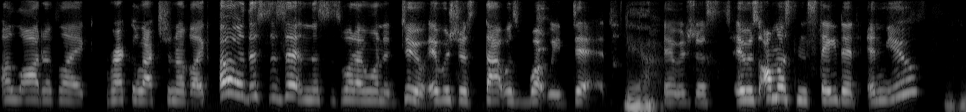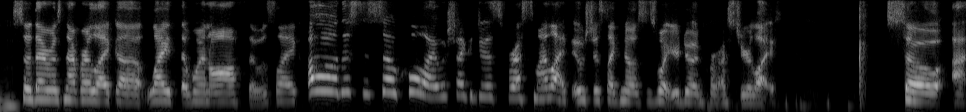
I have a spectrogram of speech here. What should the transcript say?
a lot of like recollection of like, oh, this is it and this is what I want to do. It was just that was what we did. Yeah. It was just it was almost instated in you. hmm So there was never like a light that went off that was like, oh, this is so cool. I wish I could do this for the rest of my life. It was just like, no, this is what you're doing for the rest of your life. So I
